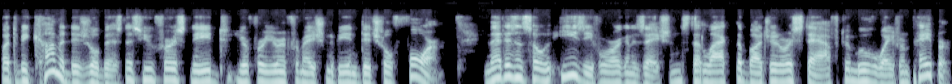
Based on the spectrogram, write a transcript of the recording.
But to become a digital business, you first need your, for your information to be in digital form. And that isn't so easy for organizations that lack the budget or staff to move away from paper.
